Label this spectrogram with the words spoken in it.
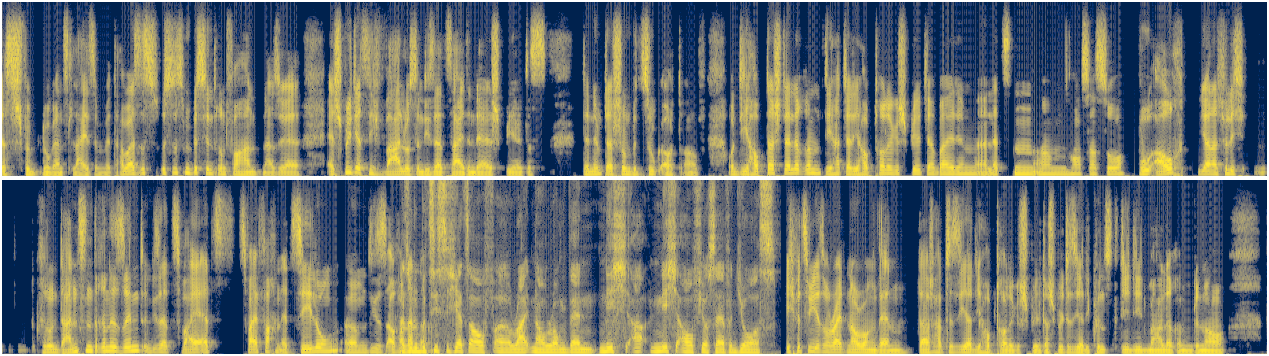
das schwimmt nur ganz leise mit. Aber es ist, es ist ein bisschen drin vorhanden. Also er, er spielt jetzt nicht wahllos in dieser Zeit, in der er spielt. Das, der nimmt da schon Bezug auch drauf. Und die Hauptdarstellerin, die hat ja die Hauptrolle gespielt ja bei dem äh, letzten ähm, So, wo auch ja natürlich Redundanzen drinne sind in dieser zwei -Erz zweifachen Erzählung ähm, dieses Aufeinander. Also du beziehst dich jetzt auf uh, Right Now Wrong Then, nicht, uh, nicht auf Yourself and Yours. Ich beziehe mich jetzt auf Right Now Wrong Then. Da hatte sie ja die Hauptrolle gespielt. Da spielte sie ja die Künstlerin, die, die Malerin, genau.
